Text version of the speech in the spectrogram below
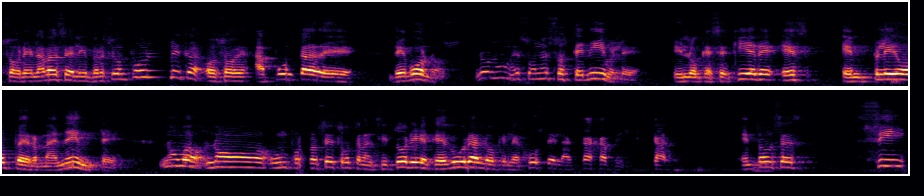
sobre la base de la inversión pública o sobre, a punta de, de bonos. No, no, eso no es sostenible. Y lo que se quiere es empleo permanente, no, no un proceso transitorio que dura lo que le ajuste la caja fiscal. Entonces, sí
